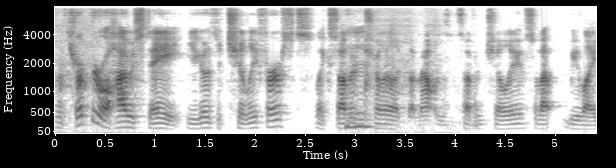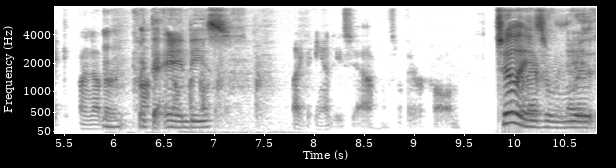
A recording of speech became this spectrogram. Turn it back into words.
the trip through Ohio State. You go to Chile first, like southern Mhm. Chile, like the mountains in southern Chile. So that'd be like another Mhm, like the continent on my bucket Andes. like the Andes. Yeah, that's what they were called. Chile is really.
